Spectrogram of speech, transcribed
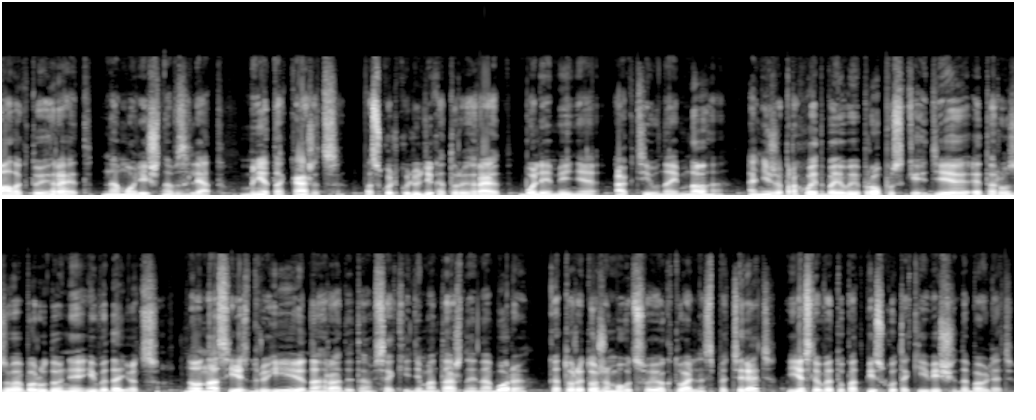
мало кто играет, на мой личный взгляд. Мне так кажется, поскольку люди, которые играют более-менее активно и много, они же проходят боевые пропуски, где это розовое оборудование и выдается. Но у нас есть другие награды, там всякие демонтажные наборы, которые тоже могут свою актуальность потерять, если в эту подписку такие вещи добавлять.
